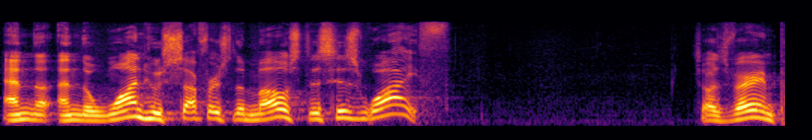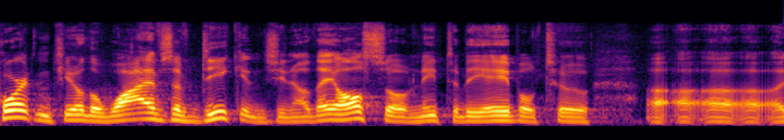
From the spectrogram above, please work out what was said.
and the, and the one who suffers the most is his wife. So it's very important, you know, the wives of deacons, you know, they also need to be able to uh, uh, uh, uh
